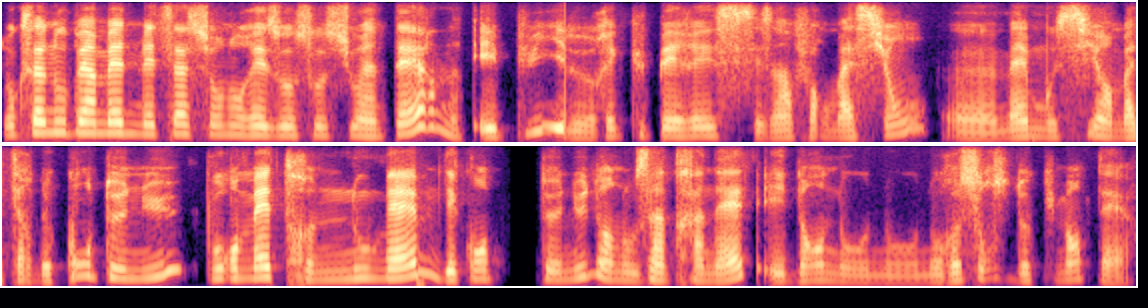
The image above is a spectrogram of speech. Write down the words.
Donc, ça nous permet de mettre ça sur nos réseaux sociaux internes et puis de récupérer ces informations, euh, même aussi en matière de contenu, pour mettre nous-mêmes des contenus dans nos intranets et dans nos ressources documentaires.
